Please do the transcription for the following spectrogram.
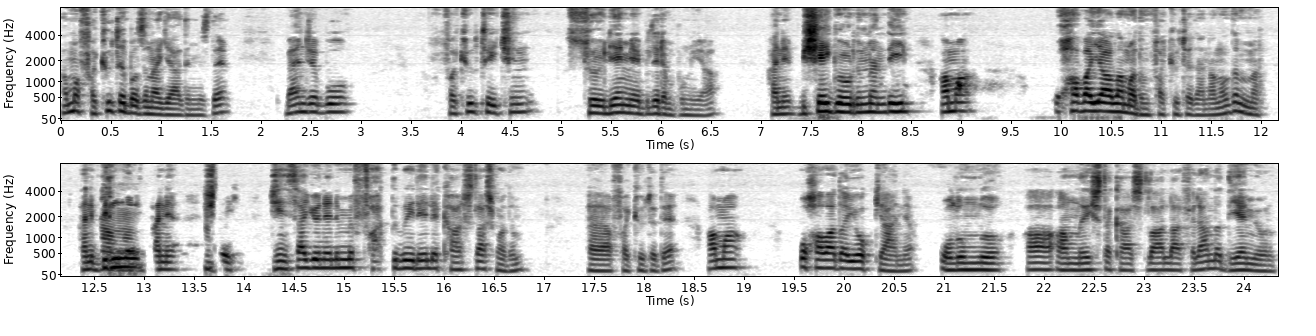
Ama fakülte bazına geldiğimizde bence bu fakülte için söyleyemeyebilirim bunu ya. Hani bir şey gördüğümden değil ama o havayı alamadım fakülteden anladın mı? Hani birine hani şey cinsel yönelimi farklı biriyle karşılaşmadım e, fakültede ama o havada yok yani olumlu aa, anlayışla karşılarlar falan da diyemiyorum.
